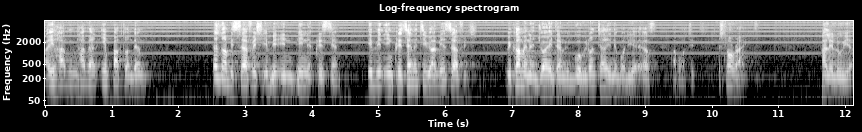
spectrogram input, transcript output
Are you having, having an impact on them? Let's not be selfish even in being a Christian. Even in Christianity, we are being selfish. We come and enjoy it and we go. We don't tell anybody else about it. It's not right. Hallelujah.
